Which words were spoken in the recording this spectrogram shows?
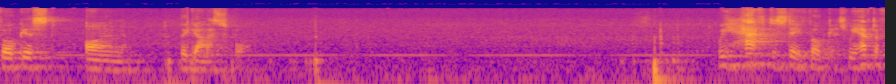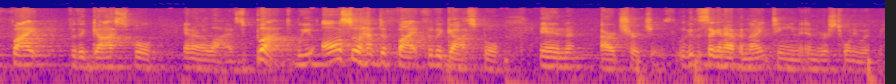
focused on the gospel. We have to stay focused. We have to fight for the gospel in our lives. But we also have to fight for the gospel in our churches. Look at the second half of 19 and verse 20 with me.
